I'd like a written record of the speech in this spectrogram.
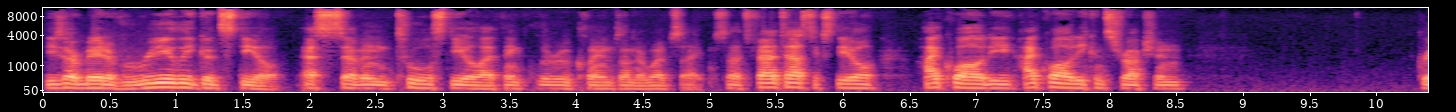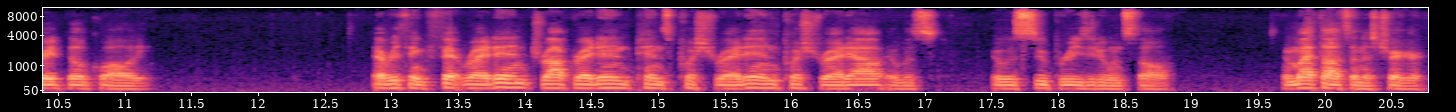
These are made of really good steel. S7 tool steel, I think LaRue claims on their website. So that's fantastic steel, high quality, high quality construction, great build quality. Everything fit right in, dropped right in, pins pushed right in, pushed right out. It was it was super easy to install. And my thoughts on this trigger.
